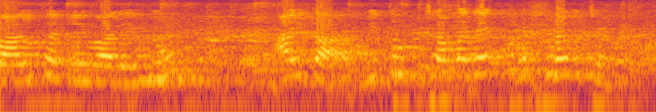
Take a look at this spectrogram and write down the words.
यहाँ पर एक सवाल करने वाली हूँ ऐका मी तुमच्यामध्ये एक प्रश्न विचार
